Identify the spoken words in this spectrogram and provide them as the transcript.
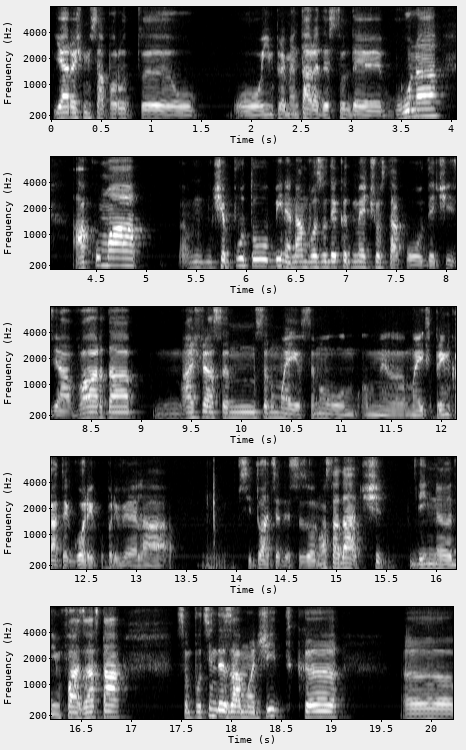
iarăși mi s-a părut uh, o, o implementare destul de bună. Acum începutul, bine, n-am văzut decât meciul ăsta cu decizia VAR, dar aș vrea să nu, să nu, mai, să nu mai exprim categoric cu privire la situația de sezonul ăsta, dar și din, din faza asta sunt puțin dezamăgit că uh,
